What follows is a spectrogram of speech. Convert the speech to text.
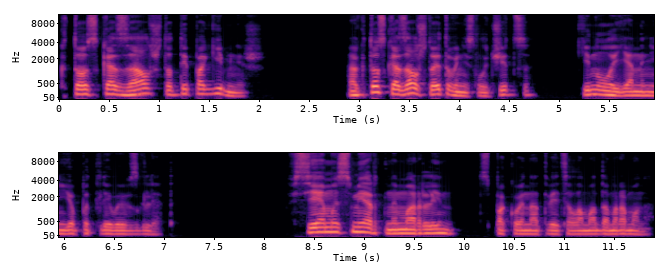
«Кто сказал, что ты погибнешь?» «А кто сказал, что этого не случится?» Кинула я на нее пытливый взгляд. «Все мы смертны, Марлин», — спокойно ответила мадам Рамона.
